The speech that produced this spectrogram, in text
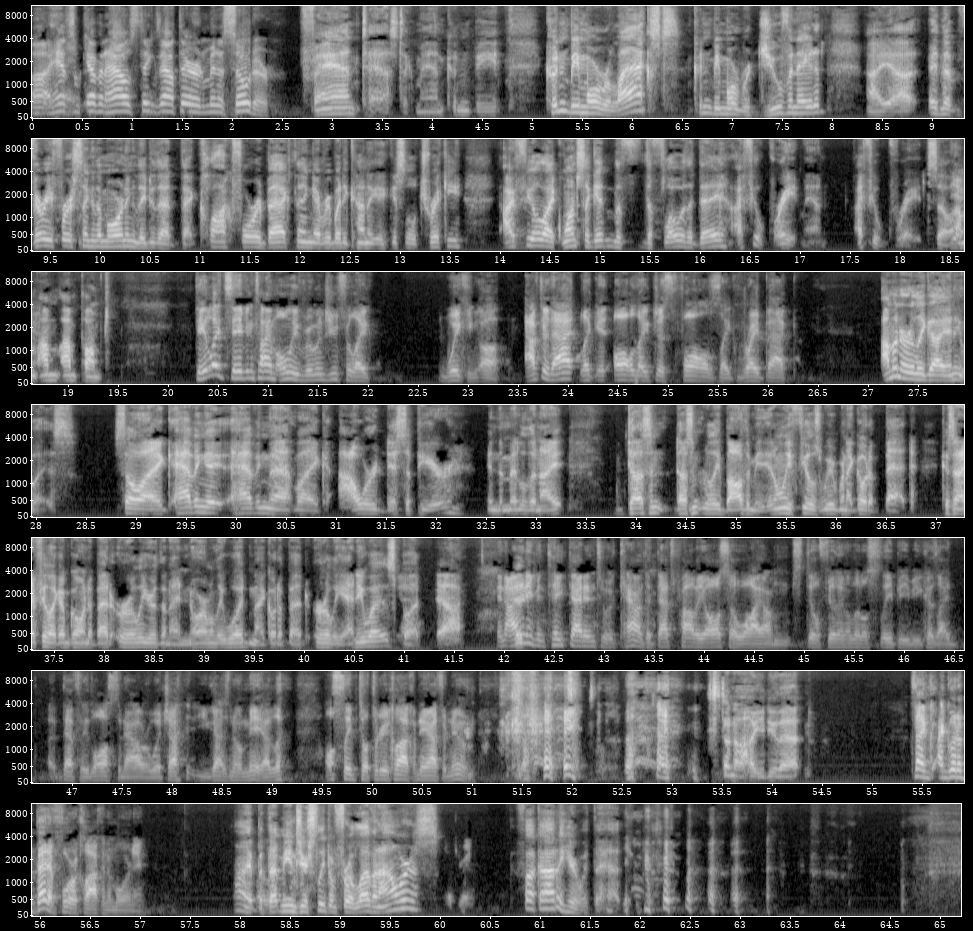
Uh, handsome Kevin, how's things out there in Minnesota? Fantastic, man. Couldn't be couldn't be more relaxed, couldn't be more rejuvenated. I uh in the very first thing in the morning they do that that clock forward back thing. Everybody kind of it gets a little tricky. I feel like once I get in the the flow of the day, I feel great, man. I feel great. So I'm I'm I'm pumped. Daylight saving time only ruins you for like waking up. After that, like it all like just falls like right back. I'm an early guy anyways. So like having a having that like hour disappear in the middle of the night doesn't doesn't really bother me. It only feels weird when I go to bed because then I feel like I'm going to bed earlier than I normally would, and I go to bed early anyways. Yeah. But yeah, And I didn't even take that into account. That that's probably also why I'm still feeling a little sleepy because I, I definitely lost an hour. Which I, you guys know me, I li- I'll sleep till three o'clock in the afternoon. just don't know how you do that. I, I go to bed at four o'clock in the morning. All right, but that means you're sleeping for 11 hours. That's right. Fuck out of here with that. that.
